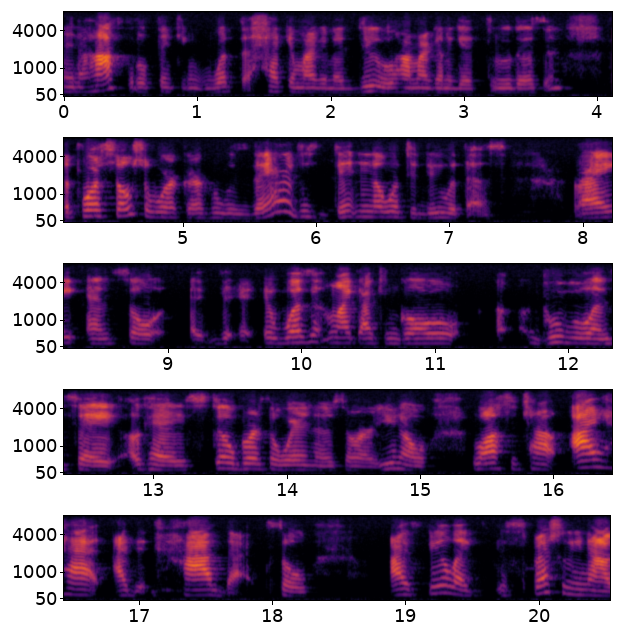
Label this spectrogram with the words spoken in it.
in a hospital thinking what the heck am i going to do? How am i going to get through this? And the poor social worker who was there just didn't know what to do with us right? And so it, it wasn't like I can go uh, Google and say, okay, stillbirth awareness or, you know, lost a child. I had, I didn't have that. So I feel like, especially now,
